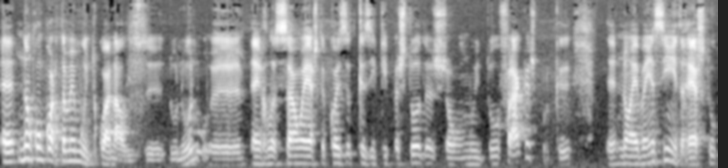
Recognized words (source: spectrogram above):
Eh, não concordo também muito com a análise do Nuno eh, em relação a esta coisa de que as equipas todas são muito fracas, porque eh, não é bem assim. De resto,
